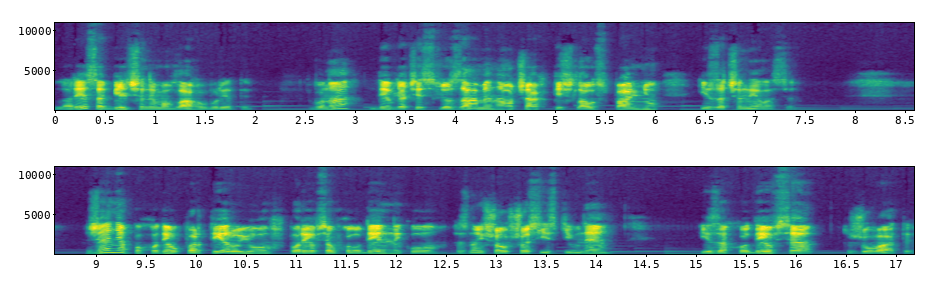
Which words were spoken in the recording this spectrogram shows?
Лариса більше не могла говорити. Вона, дивлячись сльозами на очах, пішла у спальню і зачинилася. Женя походив квартирою, порився в холодильнику, знайшов щось їстівне і заходився жувати.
